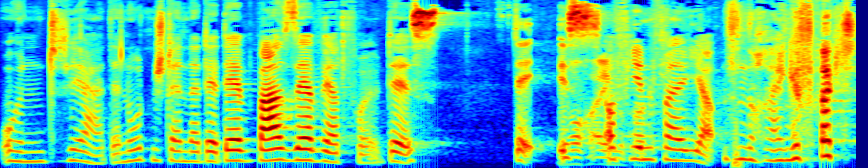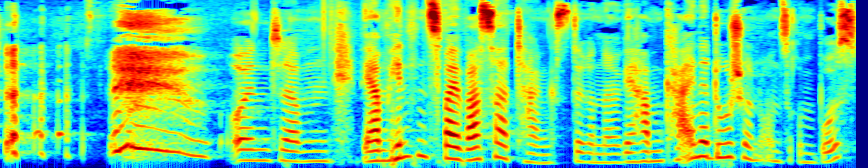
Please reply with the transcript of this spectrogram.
Und ja, der Notenständer, der, der war sehr wertvoll. Der ist, der ist auf jeden Fall, ja, noch eingepackt. Und ähm, wir haben hinten zwei Wassertanks drinne. Wir haben keine Dusche in unserem Bus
